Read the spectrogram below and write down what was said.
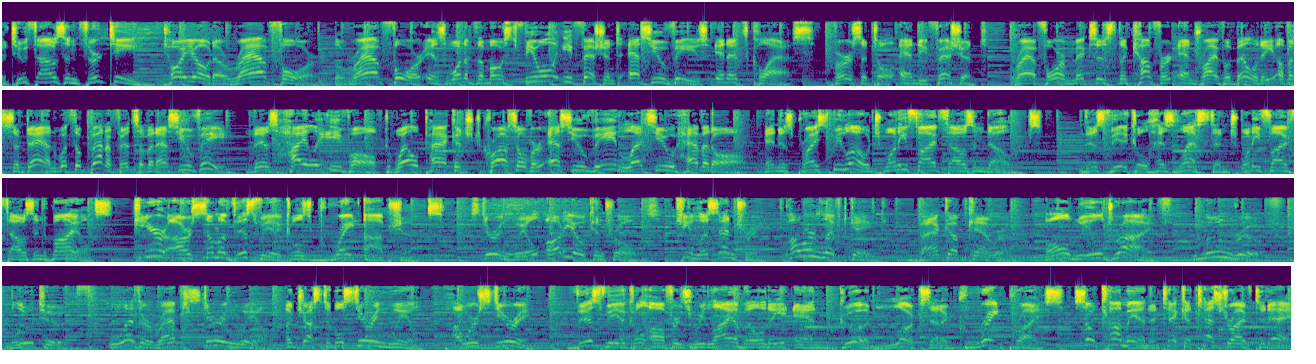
The 2013 Toyota RAV4. The RAV4 is one of the most fuel efficient SUVs in its class. Versatile and efficient, RAV4 mixes the comfort and drivability of a sedan with the benefits of an SUV. This highly evolved, well packaged crossover SUV lets you have it all and is priced below $25,000. This vehicle has less than 25,000 miles. Here are some of this vehicle's great options. Steering wheel audio controls, keyless entry, power liftgate, backup camera, all-wheel drive, moonroof, Bluetooth, leather-wrapped steering wheel, adjustable steering wheel, power steering. This vehicle offers reliability and good looks at a great price. So come in and take a test drive today.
